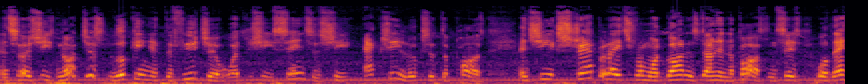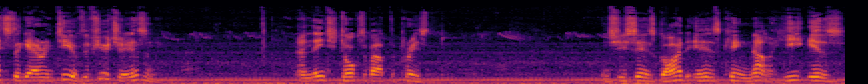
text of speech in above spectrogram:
And so she's not just looking at the future, what she senses, she actually looks at the past. And she extrapolates from what God has done in the past and says, well, that's the guarantee of the future, isn't it? And then she talks about the present. And she says, God is king now. He is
